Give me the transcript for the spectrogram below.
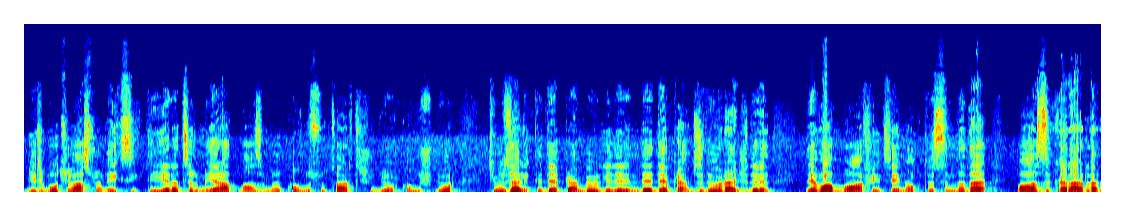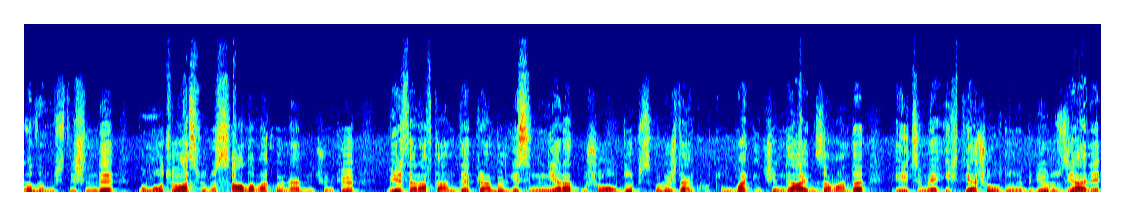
bir motivasyon eksikliği yaratır mı yaratmaz mı konusu tartışılıyor, konuşuluyor. Ki özellikle deprem bölgelerinde depremzede öğrencilerin devam muafiyeti noktasında da bazı kararlar alınmıştı. Şimdi bu motivasyonu sağlamak önemli. Çünkü bir taraftan deprem bölgesinin yaratmış olduğu psikolojiden kurtulmak için de aynı zamanda eğitime ihtiyaç olduğunu biliyoruz. Yani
